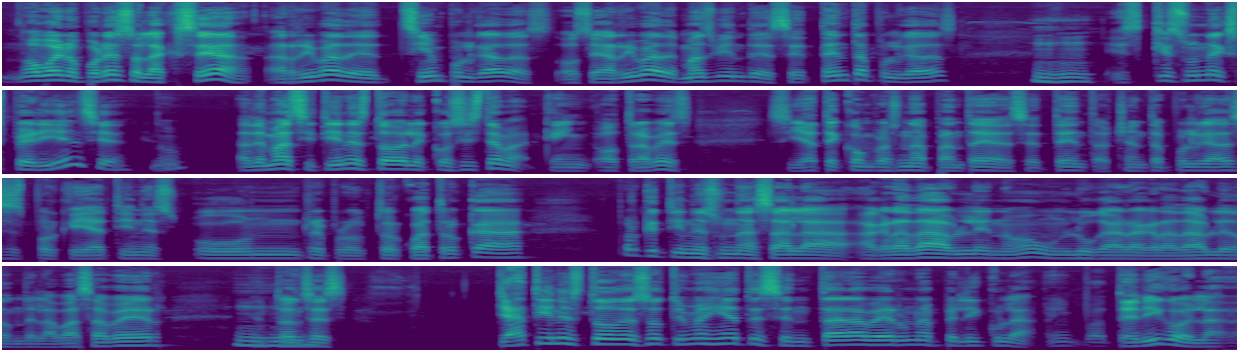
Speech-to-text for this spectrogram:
No, bueno, por eso, la que sea, arriba de 100 pulgadas, o sea, arriba de más bien de 70 pulgadas, es que es una experiencia, ¿no? Además, si tienes todo el ecosistema, que otra vez, si ya te compras una pantalla de 70, 80 pulgadas es porque ya tienes un reproductor 4K, porque tienes una sala agradable, ¿no? Un lugar agradable donde la vas a ver. Entonces, ya tienes todo eso. Tú imagínate sentar a ver una película. Te digo, la-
